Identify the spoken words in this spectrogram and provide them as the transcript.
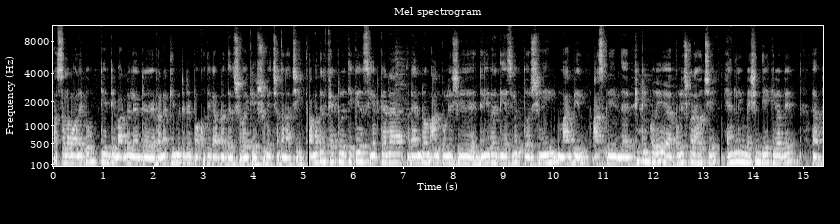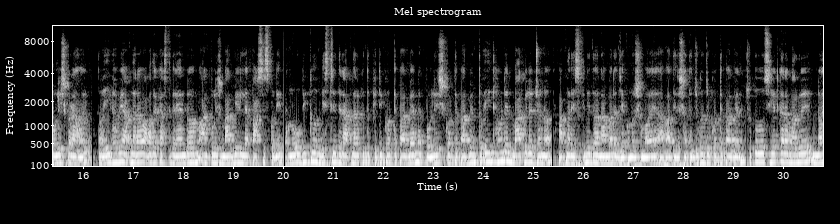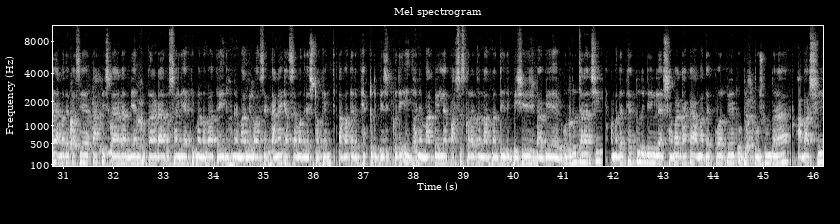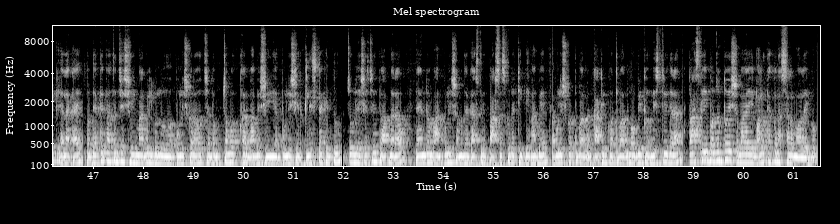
আসসালামু আলাইকুম। TNT marble and granite লিমিটেডের পক্ষ থেকে আপনাদের সবাইকে শুভেচ্ছা জানাচ্ছি। আমাদের ফ্যাক্টরি থেকে সিলেট কাটা র্যান্ডম আনপলিশে ডেলিভারি দিয়েছিলেন। তো সেই মার্বেল আজকে ফিটিং করে পুলিশ করা হচ্ছে। হ্যান্ডলিং মেশিন দিয়ে কীভাবে পলিশ করা হয়। তো এইভাবে আপনারাও আমাদের কাছ থেকে র্যান্ডম আনপলিশ মার্বেল পারচেস করে কোনো অভিজ্ঞ মিস্ত্রিদের আপনারা কিন্তু ফিটিং করতে পারবেন পলিশ করতে পারবেন। তো এই ধরনের মার্বেলের জন্য আপনার স্ক্রিনে দেওয়া নাম্বারে যে কোনো সময় আমাদের সাথে যোগাযোগ করতে পারবেন। শুধু সিলেট কারা মার্বেল নয়, আমাদের কাছে টার্কিশ কারাডা বিয়ানকো কারাডা রোসালিয়া কিমানোভা তো এই ধরনের মার্বেলও আছে গ্রানাইট আছে আমাদের স্টকে তো আমাদের ফ্যাক্টরি ভিজিট করে এই ধরনের মার্বেল পারচেস করার জন্য আপনাদের বিশেষভাবে অনুরোধ জানাচ্ছি। আমাদের ফ্যাক্টরি বেগুলা সাভার, ঢাকা, আমাদের কর্পোরেট অফিস বসুন্ধরা, আবাসিক এলাকায়। তো দেখতে পাচ্ছেন যে সেই মার্বেলগুলো পলিশ করা হচ্ছে এবং চমৎকার ভাবে সেই পুলিশের ক্লেসটা কিন্তু চলে এসেছে। তো আপনারাও র্যান্ডম আনপলিশ আমাদের কাছ থেকে পার্সেস করে ঠিক এভাবে পুলিশ করতে পারবেন কাটিং করতে পারবেন। অভিজ্ঞ মিস্ত্রি দ্বারা। তো আজকে এই পর্যন্তই। সবাই ভালো থাকবেন। আসসালামু আলাইকুম।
